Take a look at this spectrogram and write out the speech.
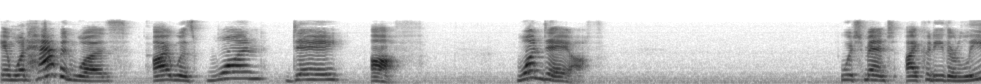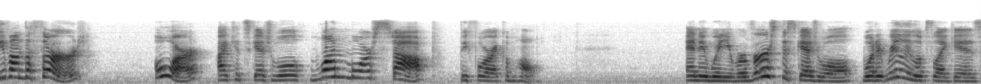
And what happened was I was one day off. One day off. Which meant I could either leave on the 3rd or I could schedule one more stop before I come home. And when you reverse the schedule, what it really looks like is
